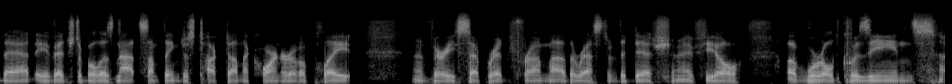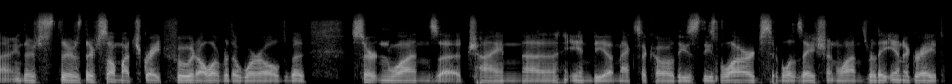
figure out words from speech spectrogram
that a vegetable is not something just tucked on the corner of a plate, uh, very separate from uh, the rest of the dish. And I feel of world cuisines. I mean, there's there's there's so much great food all over the world, but certain ones, uh, China, India, Mexico, these these large civilization ones where they integrate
